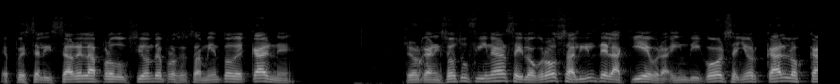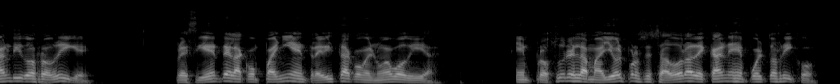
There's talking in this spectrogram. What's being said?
especializada en la producción de procesamiento de carne, reorganizó su finanza y logró salir de la quiebra, indicó el señor Carlos Cándido Rodríguez, presidente de la compañía, en entrevista con el Nuevo Día. En Prosur es la mayor procesadora de carnes en Puerto Rico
